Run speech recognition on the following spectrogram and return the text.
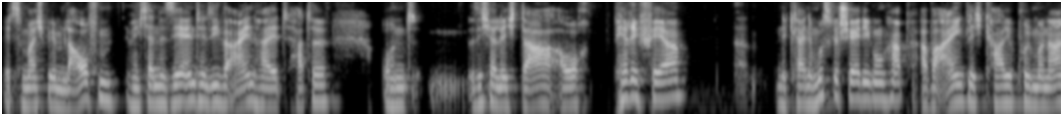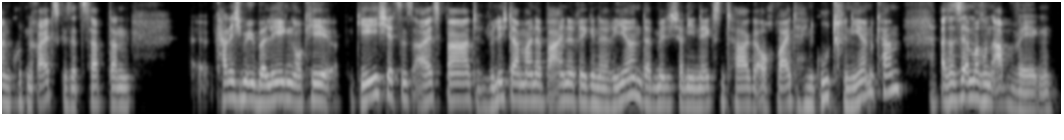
jetzt zum Beispiel im Laufen, wenn ich da eine sehr intensive Einheit hatte und sicherlich da auch peripher äh, eine kleine Muskelschädigung habe, aber eigentlich kardiopulmonal einen guten Reiz gesetzt habe, dann kann ich mir überlegen, okay, gehe ich jetzt ins Eisbad, will ich da meine Beine regenerieren, damit ich dann die nächsten Tage auch weiterhin gut trainieren kann? Also das ist ja immer so ein Abwägen.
